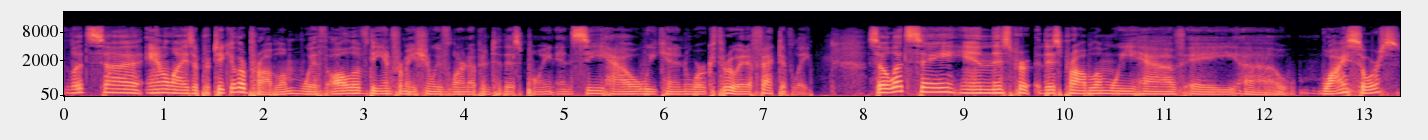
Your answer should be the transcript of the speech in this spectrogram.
let's uh, analyze a particular problem with all of the information we've learned up until this point and see how we can work through it effectively. So let's say in this this problem we have a uh, Y source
